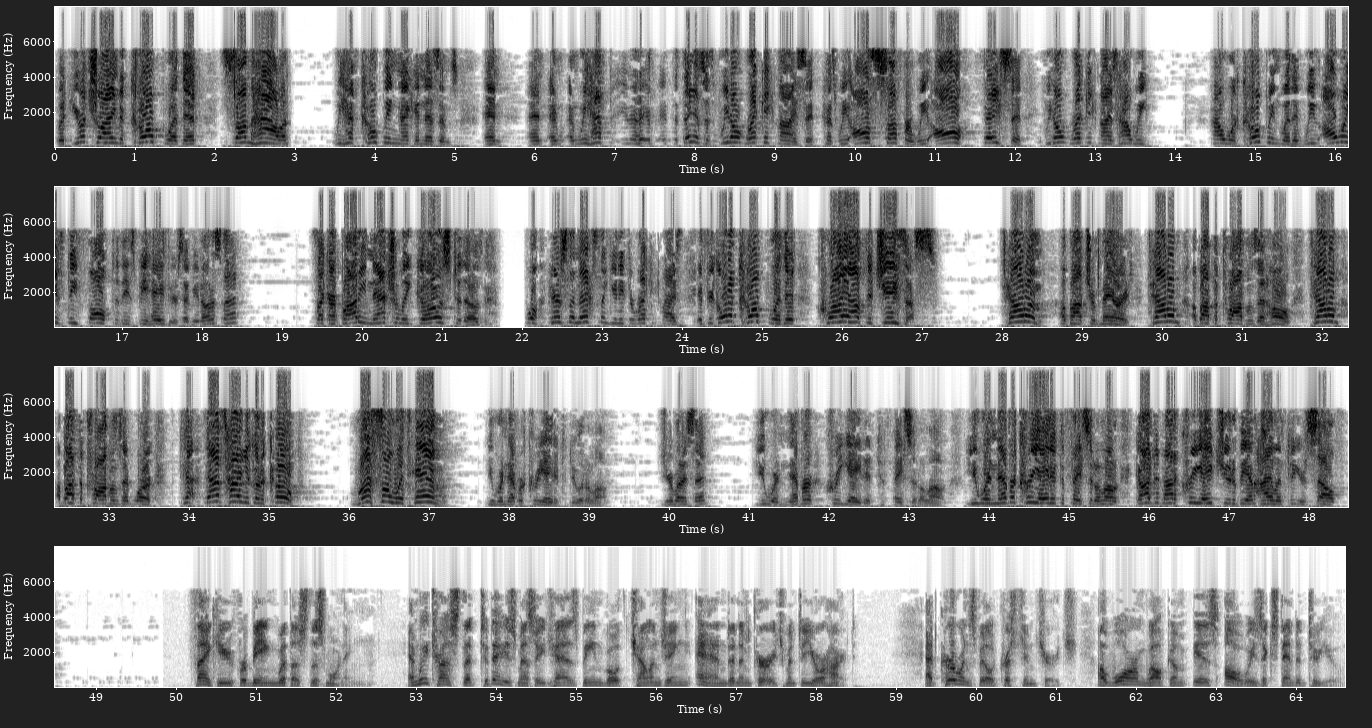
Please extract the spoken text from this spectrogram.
But you're trying to cope with it somehow. And we have coping mechanisms. And and, and, and we have to, you know, the thing is, is we don't recognize it because we all suffer. We all face it. If we don't recognize how we, how we're coping with it, we always default to these behaviors. Have you noticed that? It's like our body naturally goes to those. Well, here's the next thing you need to recognize. If you're going to cope with it, cry out to Jesus. Tell him about your marriage. Tell him about the problems at home. Tell him about the problems at work. That's how you're going to cope. Wrestle with Him. You were never created to do it alone. Did you hear what I said? You were never created to face it alone. You were never created to face it alone. God did not create you to be an island to yourself. Thank you for being with us this morning. And we trust that today's message has been both challenging and an encouragement to your heart. At Curwensville Christian Church, a warm welcome is always extended to you.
